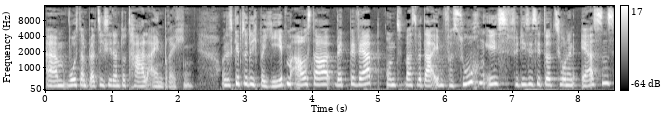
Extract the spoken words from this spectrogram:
ähm, wo es dann plötzlich sie dann total einbrechen. Und es gibt natürlich bei jedem Ausdauerwettbewerb. Und was wir da eben versuchen, ist für diese Situationen erstens,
